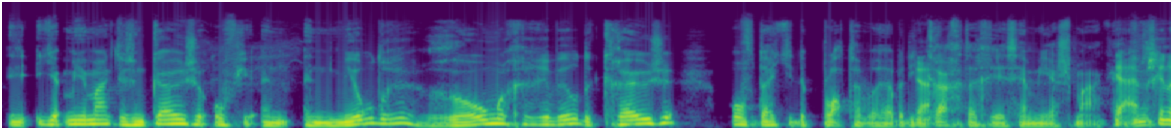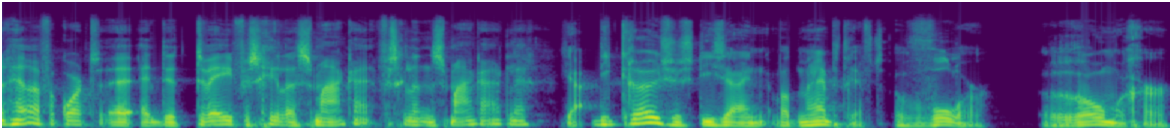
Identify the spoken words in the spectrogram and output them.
je, je maakt dus een keuze of je een, een mildere, romigere wil, de kreuze, of dat je de platte wil hebben, die Ja. krachtiger is en meer smaak heeft. Ja, en misschien nog heel even kort eh, de twee verschillen smaken, verschillende smaken uitleggen. Ja, die kreuzes die zijn wat mij betreft voller, romiger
